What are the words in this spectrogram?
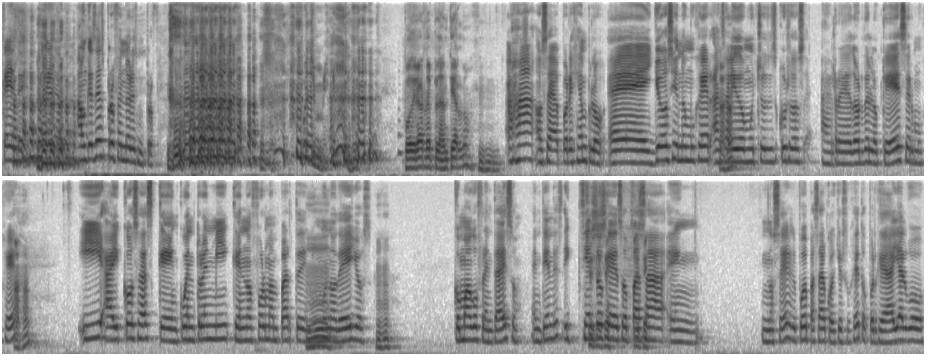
cállate, no eres- aunque seas profe, no eres mi profe. Óyeme. ¿Podrías replantearlo? Ajá, o sea, por ejemplo, eh, yo siendo mujer han Ajá. salido muchos discursos alrededor de lo que es ser mujer Ajá. Y hay cosas que encuentro en mí que no forman parte de Mm. ninguno de ellos. ¿Cómo hago frente a eso? ¿Entiendes? Y siento sí, sí. que eso pasa en, no sé, le puede pasar a cualquier sujeto, porque hay algo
